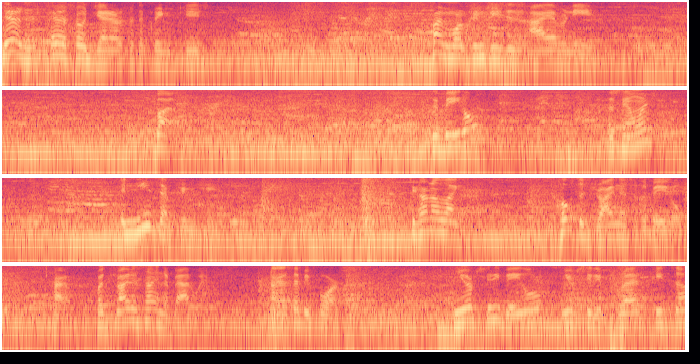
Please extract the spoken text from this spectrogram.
They're, they're so generous with the cream cheese. Probably more cream cheese than I ever need. But the bagel, the sandwich, it needs that cream cheese to kind of like coat the dryness of the bagel. But dryness not in a bad way. Like I said before, New York City bagel, New York City bread, pizza,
